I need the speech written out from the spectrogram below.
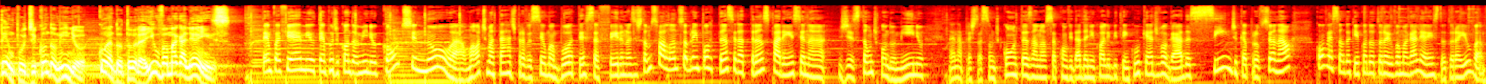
Tempo de Condomínio, com a doutora Ilva Magalhães. Tempo FM, o Tempo de Condomínio continua. Uma ótima tarde para você, uma boa terça-feira. Nós estamos falando sobre a importância da transparência na gestão de condomínio, né, na prestação de contas, a nossa convidada Nicole Bittencourt, que é advogada síndica profissional, conversando aqui com a doutora Ilva Magalhães. Doutora Ilva.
